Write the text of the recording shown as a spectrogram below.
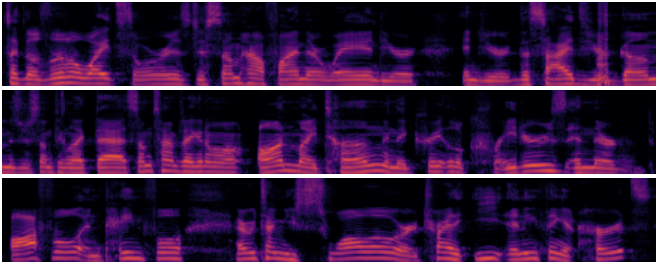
It's like those little white sores just somehow find their way into your into your the sides of your gums or something like that. Sometimes I get them on my tongue and they create little craters and they're awful and painful. Every time you swallow or try to eat anything, it hurts.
